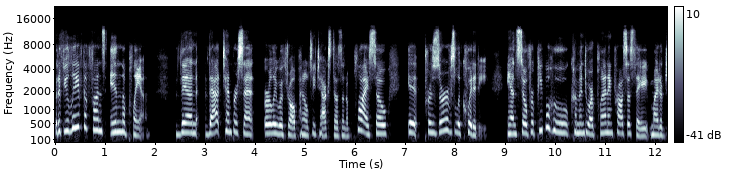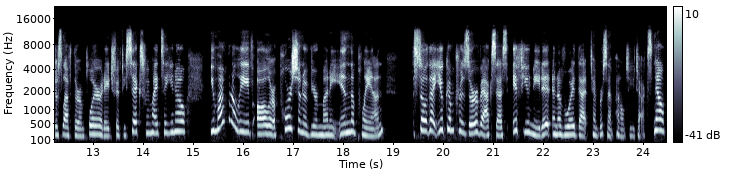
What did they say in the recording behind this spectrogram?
But if you leave the funds in the plan, then that 10% early withdrawal penalty tax doesn't apply. So it preserves liquidity. And so for people who come into our planning process, they might have just left their employer at age 56. We might say, you know, you might want to leave all or a portion of your money in the plan so that you can preserve access if you need it and avoid that 10% penalty tax. Now,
